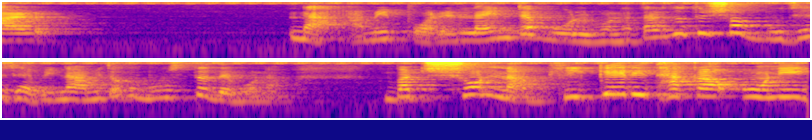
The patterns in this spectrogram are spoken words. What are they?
আর না, আমি পরের লাইনটা বলব না, তাহলে তো তুই সব বুঝে যাবি না, আমি তোকে বুঝতে দেবো না। বাট শোন না, ভিকেরি থাকা অনেক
